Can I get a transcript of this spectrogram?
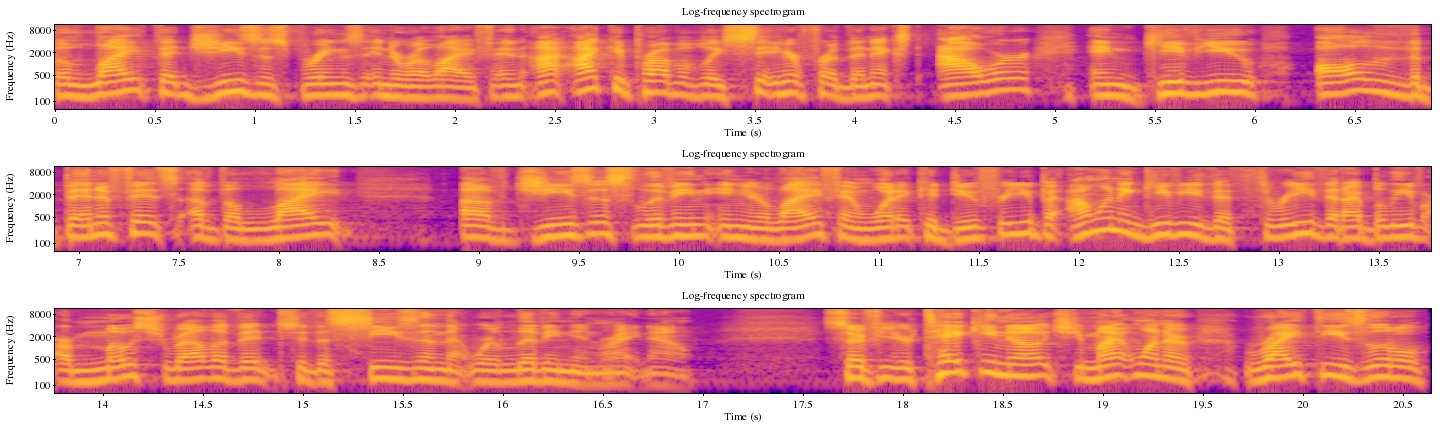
the light that Jesus brings into our life. And I, I could probably sit here for the next hour and give you all of the benefits of the light of Jesus living in your life and what it could do for you, but I want to give you the three that I believe are most relevant to the season that we're living in right now. So if you're taking notes, you might want to write these little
